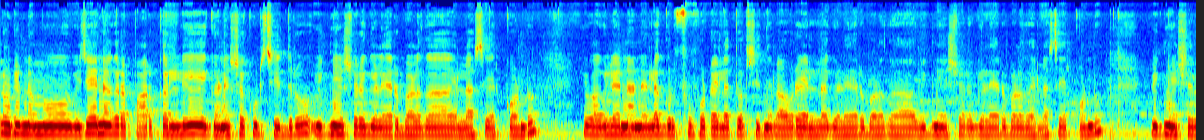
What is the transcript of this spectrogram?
ನೋಡಿ, ನಮ್ಮ ವಿಜಯನಗರ ಪಾರ್ಕಲ್ಲಿ ಗಣೇಶ ಕೂಡಿಸಿದ್ರು. ವಿಘ್ನೇಶ್ವರ ಗೆಳೆಯರ ಬಳಗ ಎಲ್ಲ ಸೇರಿಕೊಂಡು. ಇವಾಗಲೇ ನಾನೆಲ್ಲ ಗ್ರೂಪ್ ಫೋಟೋ ಎಲ್ಲ ತೋರಿಸಿದ್ನಲ್ಲ, ಅವರೇ ಎಲ್ಲ ಗೆಳೆಯರ ಬಳಗ, ವಿಘ್ನೇಶ್ವರ ಗೆಳೆಯರ ಬಳಗ ಎಲ್ಲ ಸೇರಿಕೊಂಡು ವಿಘ್ನೇಶ್ವರ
